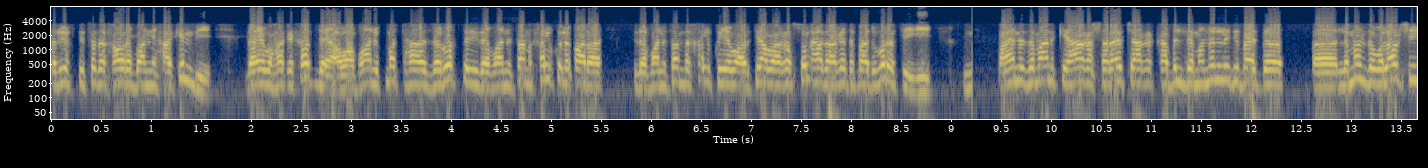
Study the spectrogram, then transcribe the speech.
څلوېښت فیصده خاوره باندې حاکم دي، دا یو حقیقت دی او افغان حکومت ضرورت لري د افغانستان خلکو لپاره چې د افغانستان د خلکو یوه اړتیا وه هغه صلح ده هغې ته باید ورسیږي په عین زمان کې هغه شرایط چې هغه قابل د منلو نه دي باید له منځه ولاړ شي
